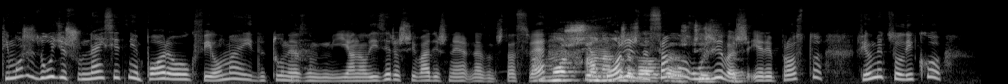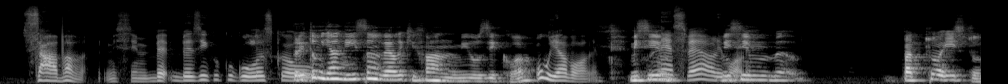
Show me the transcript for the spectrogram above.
ti možeš da uđeš u najsitnije pore ovog filma i da tu, ne znam, i analiziraš i vadiš ne, ne znam šta sve, A možeš i a možeš da, ga samo čisto. uživaš, jer je prosto, film je toliko zabavan, mislim, be, bez ikakvog ulaska u... Pritom ja nisam veliki fan muzikla. U, ja volim. Mislim, ne sve, ali volim. Pa to je isto.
